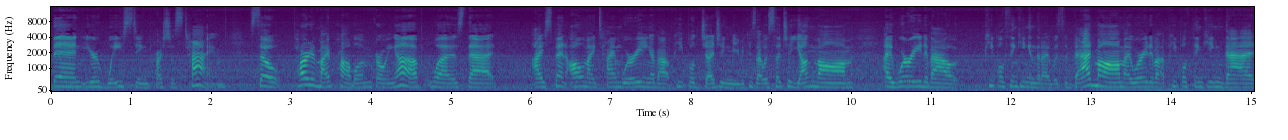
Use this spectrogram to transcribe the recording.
then you're wasting precious time. So, part of my problem growing up was that I spent all my time worrying about people judging me because I was such a young mom. I worried about people thinking that I was a bad mom. I worried about people thinking that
